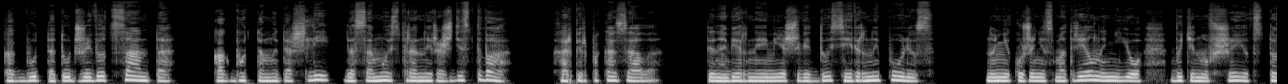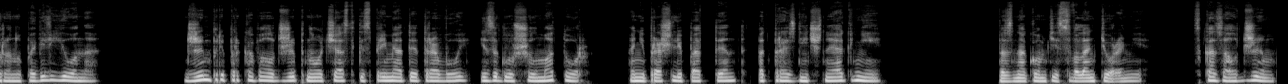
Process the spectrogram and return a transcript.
как будто тут живет Санта». Как будто мы дошли до самой страны Рождества. Харпер показала. Ты, наверное, имеешь в виду Северный полюс. Но Ник уже не смотрел на нее, вытянув шею в сторону павильона. Джим припарковал джип на участке с примятой травой и заглушил мотор. Они прошли под тент под праздничные огни. «Познакомьтесь с волонтерами», — сказал Джим.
